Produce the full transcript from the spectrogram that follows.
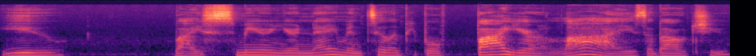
you by smearing your name and telling people fire lies about you.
